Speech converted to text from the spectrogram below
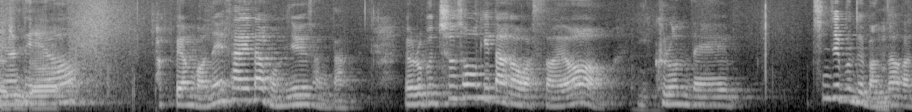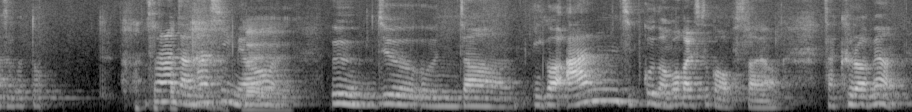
안녕하세요. 박병건의 사이다 법률 상담. 여러분 추석이 다가왔어요. 이- 그런데 친지분들 만나가지고 또술 한잔 하시면 네. 음주 운전 이거 안 짚고 넘어갈 수가 없어요. 자 그러면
